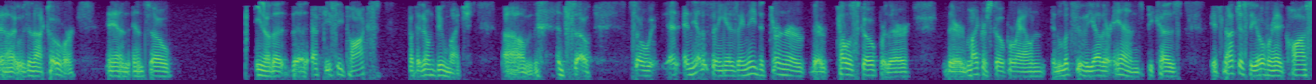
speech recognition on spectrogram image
Uh, it was in October, and and so you know the the FTC talks but they don't do much. Um, and so, so, and, and the other thing is they need to turn their, their telescope or their, their microscope around and look through the other end because it's not just the overhead costs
